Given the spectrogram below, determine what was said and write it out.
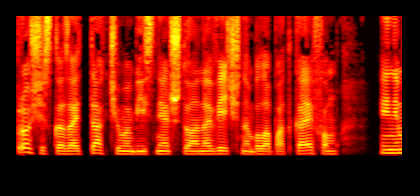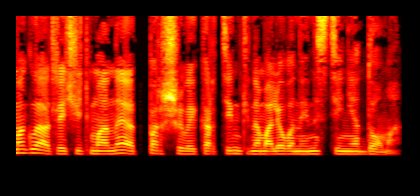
Проще сказать так, чем объяснять, что она вечно была под кайфом и не могла отличить Мане от паршивой картинки, намалеванной на стене дома.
